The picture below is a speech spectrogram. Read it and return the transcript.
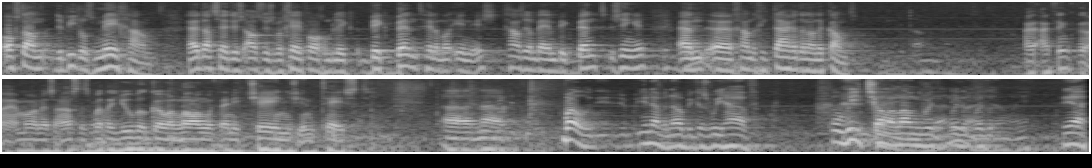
Of dan de Beatles meegaan. Hè, dat zij dus als dus op een gegeven ogenblik Big Band helemaal in is, gaan ze dan bij een Big Band zingen en eh, gaan de gitaren dan aan de kant. I, I think that more or less asked is whether you will go along with any change in taste. Uh, no. Well, you, you never know because we have Well, we gone along with with, with yeah.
